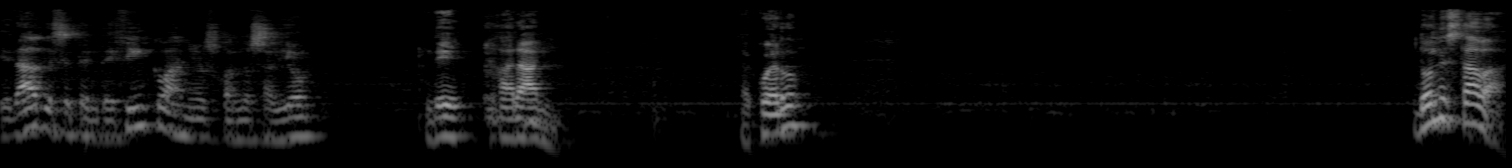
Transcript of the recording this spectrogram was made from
edad de 75 años cuando salió de Harán. ¿De acuerdo? ¿Dónde estaba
